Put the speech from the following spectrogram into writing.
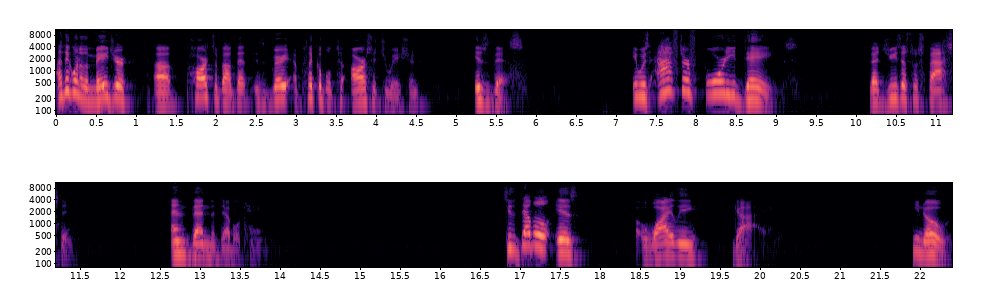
I think one of the major uh, parts about that is very applicable to our situation is this. It was after 40 days that Jesus was fasting, and then the devil came. See, the devil is a wily guy. He knows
